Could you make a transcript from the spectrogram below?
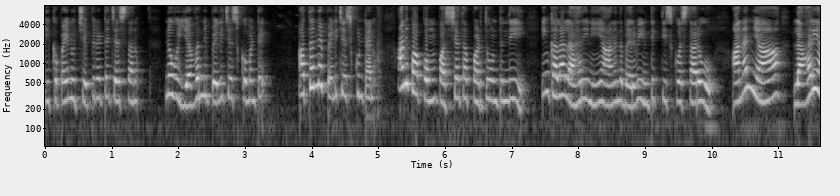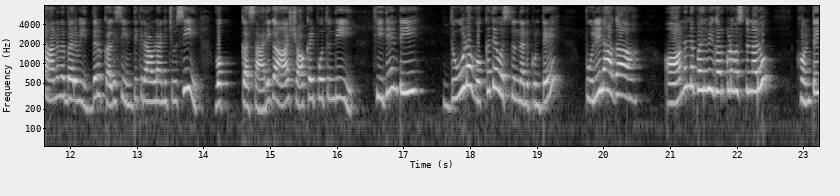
ఇకపై నువ్వు చెప్పినట్టే చేస్తాను. నువ్వు ఎవరిని పెళ్ళి చేసుకోమంటే అతన్నే పెళ్ళి చేసుకుంటాను అని పాపం పశ్చాత్తాపడుతూ ఉంటుంది. ఇంకలా లహరిని ఆనందభైరవి ఇంటికి తీసుకువస్తారు. అనన్య లహరి ఆనందభైరవి ఇద్దరు కలిసి ఇంటికి రావడాన్ని చూసి ఒక్కసారిగా షాక్ అయిపోతుంది. ఇదేంటి? దూడ ఒక్కతే వస్తుందనుకుంటే పులిలాగా ఆనందభైరవి గారు కూడా వస్తున్నారు? అంటే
